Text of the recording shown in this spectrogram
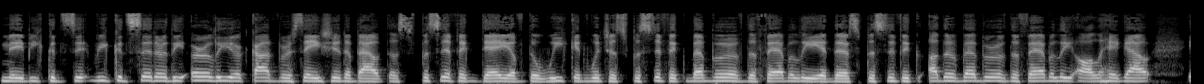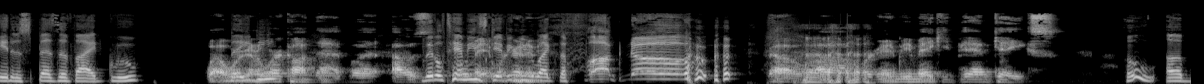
maybe consi- reconsider the earlier conversation about a specific day of the week in which a specific member of the family and their specific other member of the family all hang out in a specified group? Well, we're Maybe. gonna work on that, but I was Little Timmy's giving gonna you like the fuck no. no. Uh, we're gonna be making pancakes. Oh, um,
